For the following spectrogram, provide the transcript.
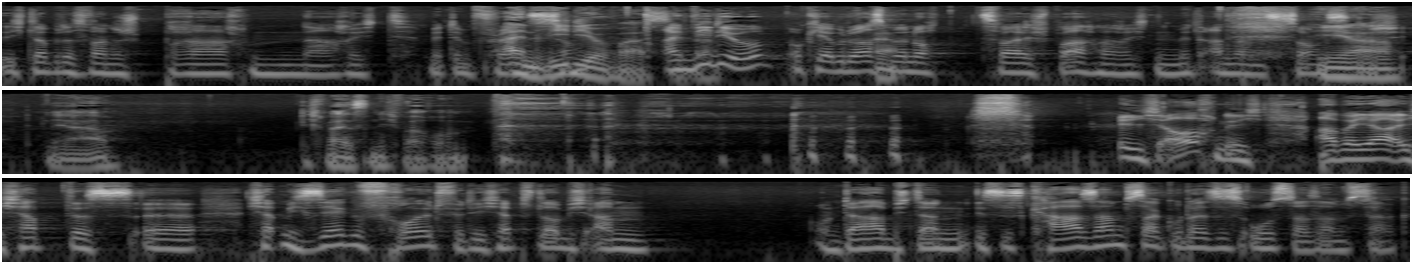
ich glaube, das war eine Sprachnachricht mit dem Friends Ein. Video war es. Ein. Video? Okay, aber du hast Ja. mir noch zwei Sprachnachrichten mit anderen Songs Ja, geschickt. ja. Ich weiß nicht warum. Ich auch nicht. Aber ja, ich habe das, äh, ich habe mich sehr gefreut für dich. Ich habe es, glaube ich, am, und da habe ich dann, ist es K-Samstag oder ist es Ostersamstag?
